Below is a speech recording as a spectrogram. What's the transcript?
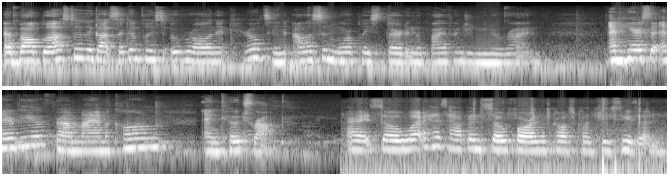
at Bob Blaster, they got second place overall, and at Carrollton, Allison Moore placed third in the 500 meter run. And here's the interview from Maya McCullum and Coach Rock. All right, so what has happened so far in the cross country season?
